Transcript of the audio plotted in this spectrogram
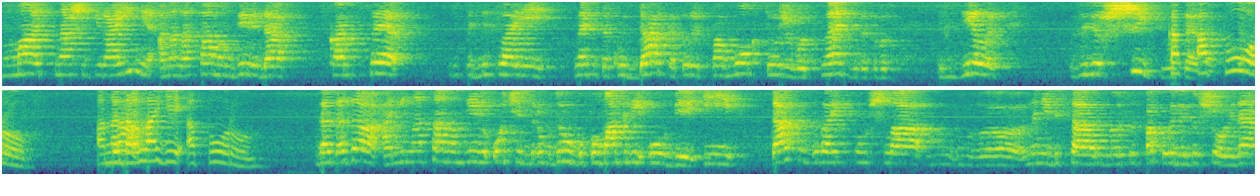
мать нашей героини, она на самом деле, да, в конце поднесла ей, знаете, такой дар, который помог тоже, вот, знаете, вот это вот сделать, завершить как вот это опору. Все. Она да. дала ей опору. Да-да-да, они на самом деле очень друг другу помогли обе. И так, как говорится, ушла на небеса со спокойной душой, да,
